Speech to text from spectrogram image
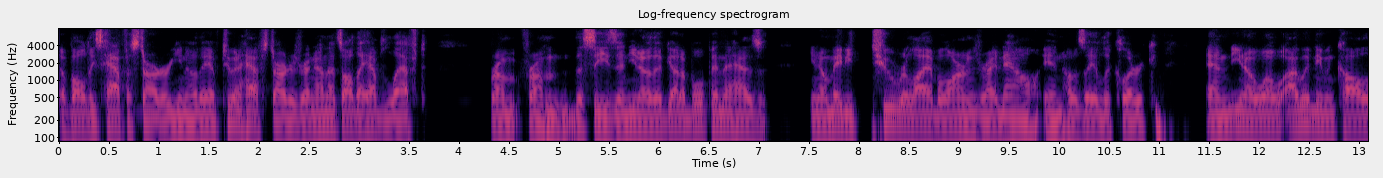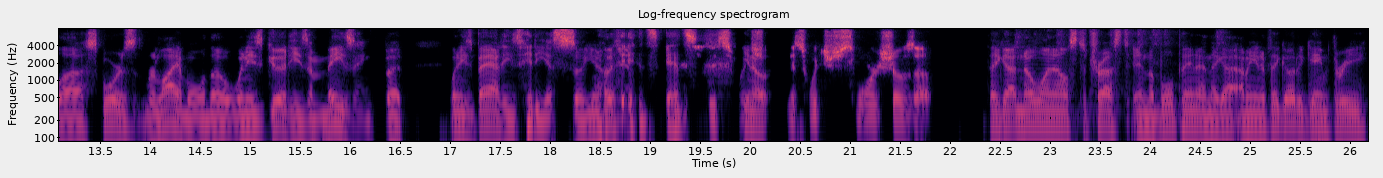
Eovaldi's half a starter. You know, they have two and a half starters right now, and that's all they have left from from the season. You know, they've got a bullpen that has, you know, maybe two reliable arms right now in Jose Leclerc. And, you know, well, I wouldn't even call uh, Sborz reliable, though when he's good, he's amazing. But when he's bad, he's hideous. So, you know, it's, it's, it's which, you know, it's which Sborz shows up. They got no one else to trust in the bullpen. And they got, I mean, if they go to game three,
